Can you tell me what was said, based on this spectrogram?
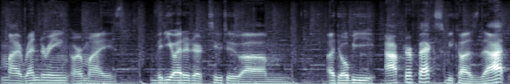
my rendering or my video editor to to um, Adobe After Effects because that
